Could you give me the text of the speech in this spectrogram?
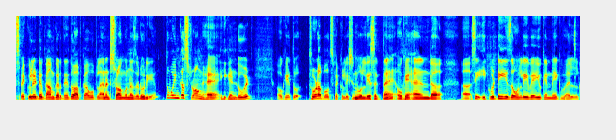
स्पेकुलेटिव काम करते हैं तो आपका वो प्लानट स्ट्रांग होना ज़रूरी है। तो वो इनका स्ट्रांग है he can do it okay तो थोड़ा बहुत स्पेकुलेशन वो ले सकते हैं okay and see equity is the only way you can make wealth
